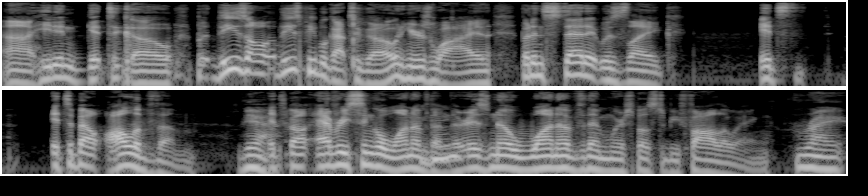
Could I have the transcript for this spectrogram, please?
Uh, he didn't get to go, but these all these people got to go, and here's why. But instead, it was like, it's it's about all of them. Yeah. It's about every single one of them. Mm-hmm. There is no one of them we're supposed to be following, right.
